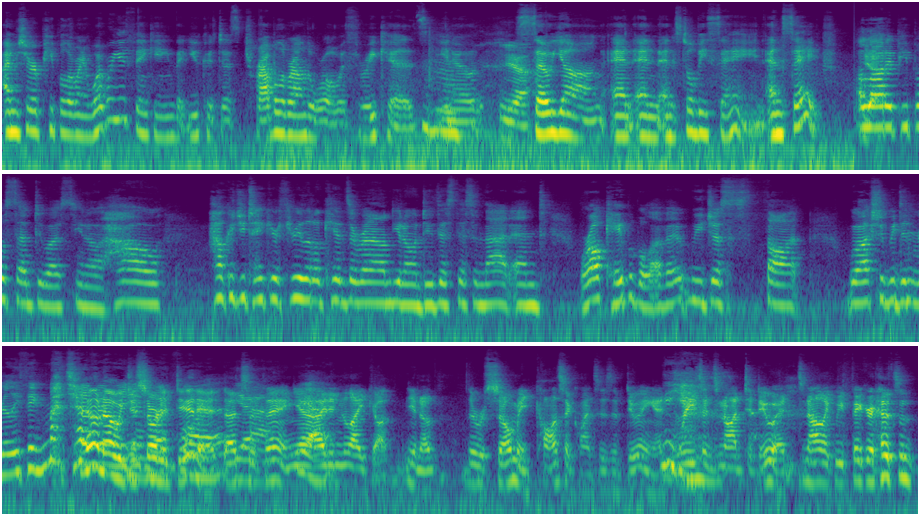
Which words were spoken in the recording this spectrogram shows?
I'm sure people are wondering. What were you thinking that you could just travel around the world with three kids, you know, yeah. so young and and and still be sane and safe? A Yeah. lot of people said to us, you know, how how could you take your three little kids around, you know, and do this, this, and that, and we're all capable of it. We just thought, well, actually, we didn't really think much of it. No, no, we just sort of did for it. That's Yeah. the thing. Yeah, Yeah. I didn't like, uh, you know, there were so many consequences of doing it, Yeah. reasons not to do it. It's not like we figured out some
